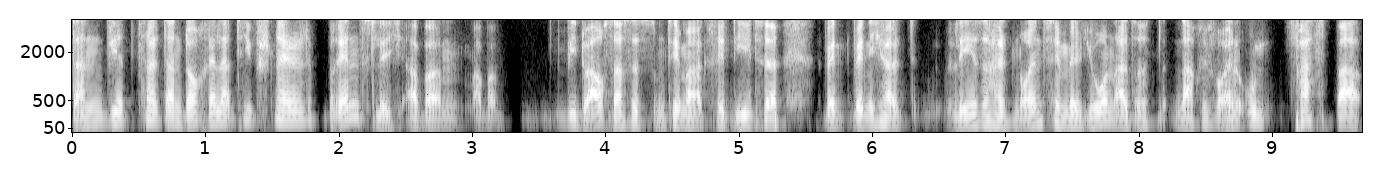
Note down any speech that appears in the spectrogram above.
dann wird es halt dann doch relativ schnell brenzlig. Aber, aber wie du auch sagst, zum Thema Kredite, wenn, wenn ich halt lese, halt 19 Millionen, also nach wie vor eine unfassbar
